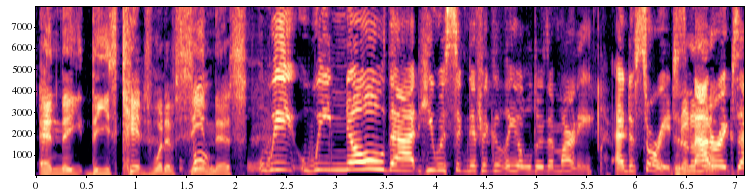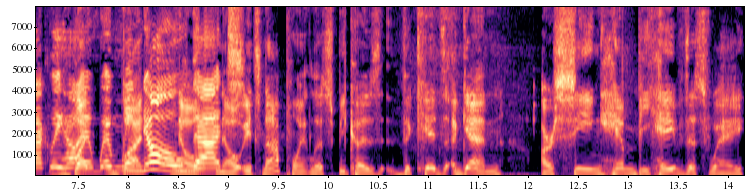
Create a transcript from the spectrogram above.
and they these kids would have seen Well, this We we know that he was significantly older than Marni. End of story. It doesn't No, no, matter no. exactly how. But- and and we know no, that. no it's not pointless because the kids again are seeing him behave this way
